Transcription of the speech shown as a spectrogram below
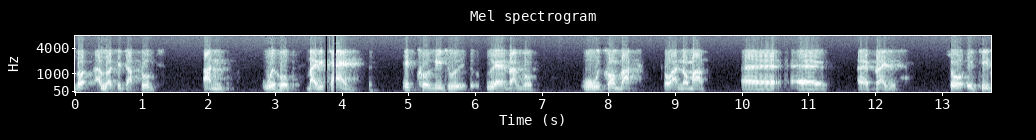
got, got it approved. And we hope by the time, if COVID will, will ever go, we will come back to our normal uh, uh, uh, prices. So it is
